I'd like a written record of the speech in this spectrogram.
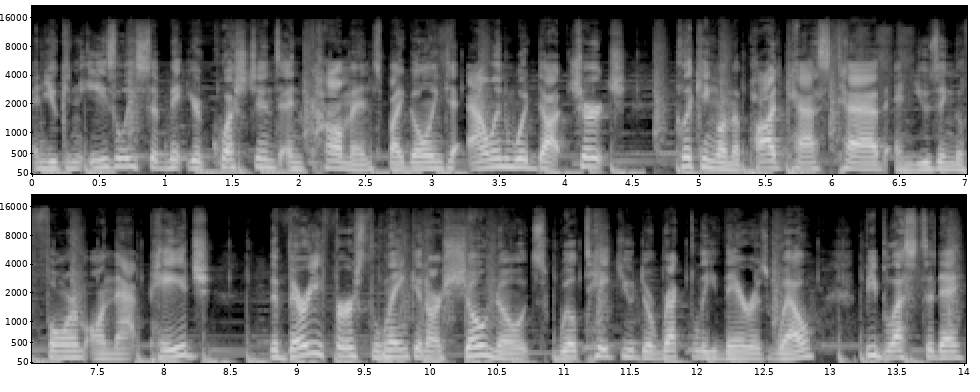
and you can easily submit your questions and comments by going to allenwood.church, clicking on the podcast tab, and using the form on that page. The very first link in our show notes will take you directly there as well. Be blessed today.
